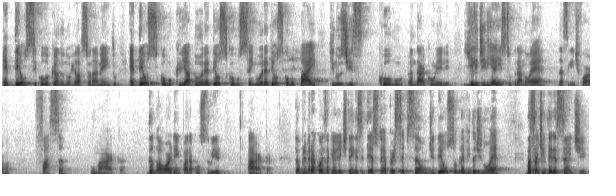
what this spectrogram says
É Deus se colocando no relacionamento, é Deus como Criador, é Deus como Senhor, é Deus como Pai que nos diz como andar com Ele. E ele diria isso para Noé da seguinte forma: faça uma arca, dando a ordem para construir a arca. Então, a primeira coisa que a gente tem nesse texto é a percepção de Deus sobre a vida de Noé. Bastante interessante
